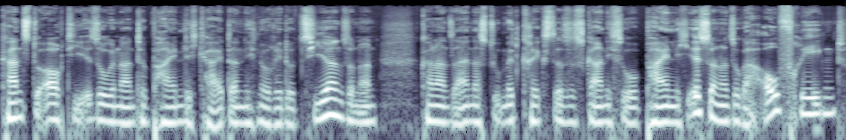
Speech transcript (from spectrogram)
kannst du auch die sogenannte Peinlichkeit dann nicht nur reduzieren, sondern kann dann sein, dass du mitkriegst, dass es gar nicht so peinlich ist, sondern sogar aufregend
